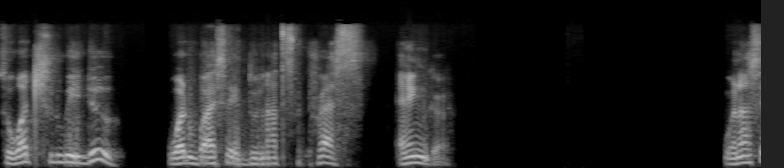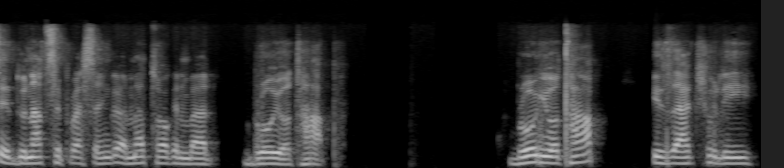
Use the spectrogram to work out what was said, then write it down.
So what should we do? What do I say? Do not suppress anger. When I say do not suppress anger, I'm not talking about blow your top. Blowing your top is actually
